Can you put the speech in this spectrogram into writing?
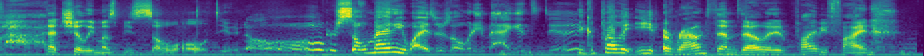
God, that chili must be so old, dude. No, there's so many. Why is there so many maggots, dude? You could probably eat around them, though, and it'd probably be fine.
